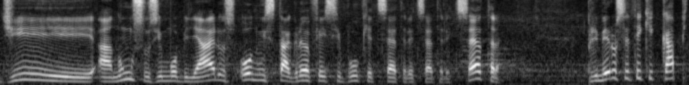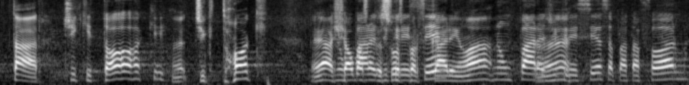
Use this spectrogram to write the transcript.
de anúncios imobiliários ou no Instagram, Facebook, etc, etc, etc. Primeiro você tem que captar. TikTok. Né, TikTok, né, achar umas pessoas para ficarem lá. Não para né? de crescer essa plataforma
